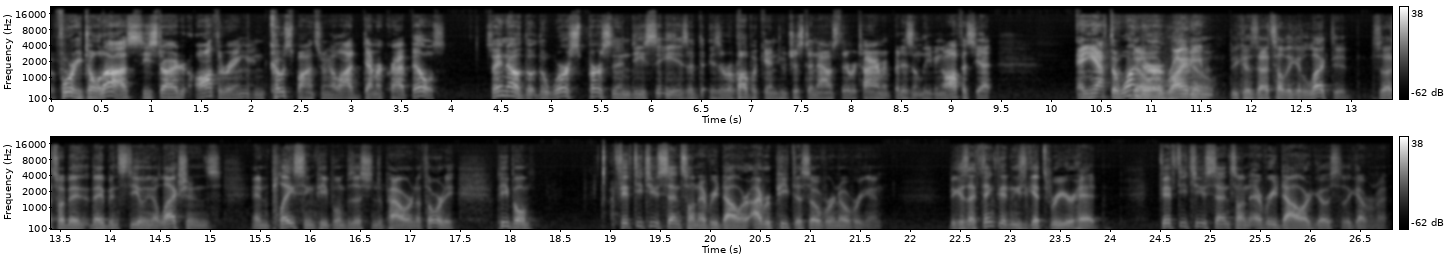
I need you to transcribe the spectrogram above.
Before he told us, he started authoring and co-sponsoring a lot of Democrat bills. So you know the, the worst person in D.C. is a is a Republican who just announced their retirement but isn't leaving office yet. And you have to wonder. no, a I rhino, mean, because that's how they get elected. So that's why they, they've been stealing elections and placing people in positions of power and authority. People, 52 cents on every dollar. I repeat this over and over again because I think that needs to get through your head. 52 cents on every dollar goes to the government.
